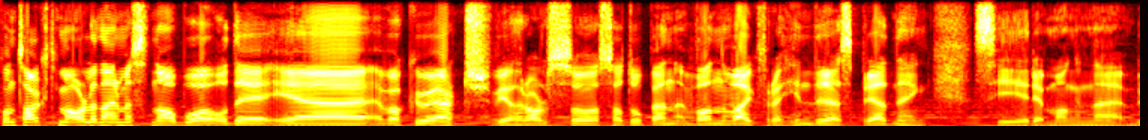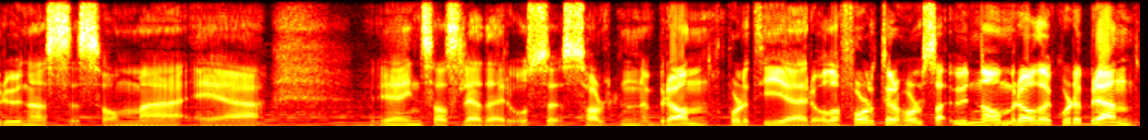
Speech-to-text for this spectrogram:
kontakt med alle nærmeste naboer, og det er evakuert. Vi har altså satt opp en vannvegg for å hindre spredning, sier Magne Brunes, som er innsatsleder hos Salten brann. Politiet råder folk til å holde seg unna området hvor det brenner.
